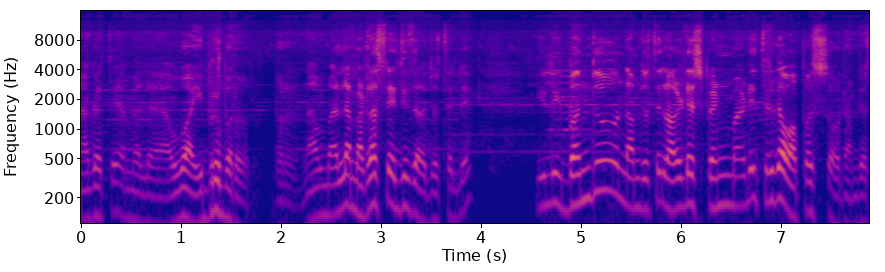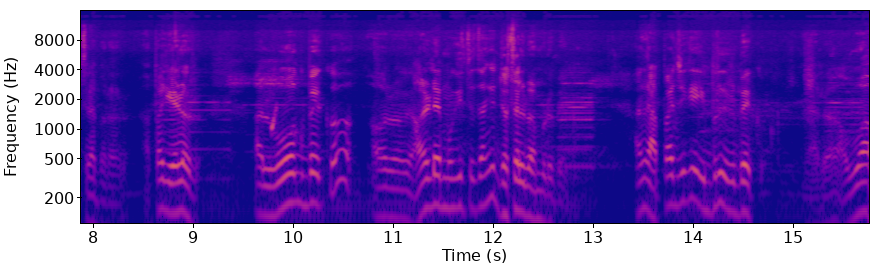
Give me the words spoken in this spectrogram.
ನಾಗತ್ತೆ, ಆಮೇಲೆ ಅವ್ವ ಇಬ್ಬರು ಬರೋರು ಬರೋರು. ನಾವು ಎಲ್ಲ ಮೆಡ್ರಾಸೇ ಇದ್ದಿದ್ದಾರೆ ಜೊತೆಯಲ್ಲಿ ಇಲ್ಲಿಗೆ ಬಂದು ನಮ್ಮ ಜೊತೆಲಿ ಹಾಲಿಡೇ ಸ್ಪೆಂಡ್ ಮಾಡಿ ತಿರ್ಗಾ ವಾಪಸ್ ಅವ್ರು ನಮ್ಮ ಜೊತೆ ಬರೋರು. ಅಪ್ಪಾಜಿ ಹೇಳೋರು, ಅಲ್ಲಿ ಹೋಗಬೇಕು, ಅವರು ಹಾಲಿಡೇ ಮುಗೀತಿದ್ದಂಗೆ ಜೊತೆಲಿ ಬಂದ್ಬಿಡ್ಬೇಕು. ಅಂದರೆ ಅಪ್ಪಾಜಿಗೆ ಇಬ್ಬರು ಇರಬೇಕು. ಯಾರು ಅವ್ವ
